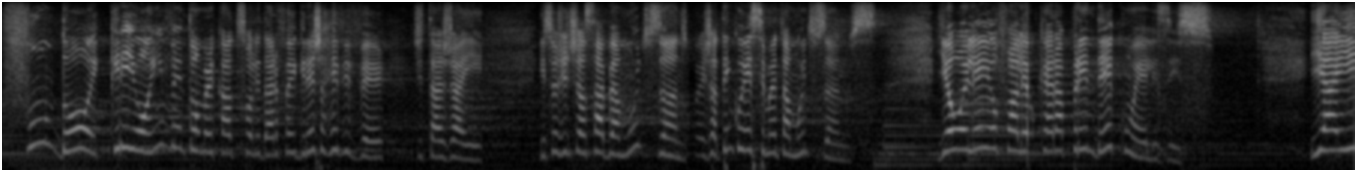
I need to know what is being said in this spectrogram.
fundou e criou, inventou o mercado solidário foi a Igreja Reviver de Itajaí. Isso a gente já sabe há muitos anos, já tem conhecimento há muitos anos. E eu olhei e eu falei, eu quero aprender com eles isso. E aí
